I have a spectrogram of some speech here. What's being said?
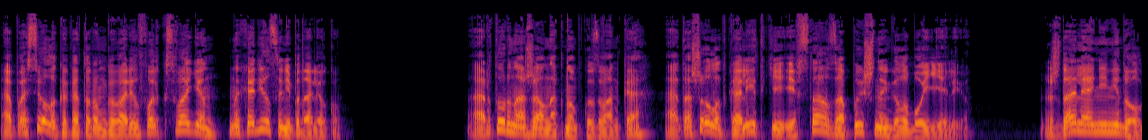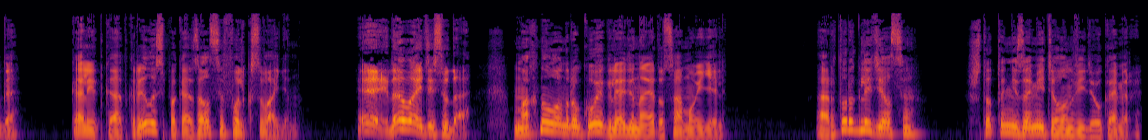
а поселок, о котором говорил Volkswagen, находился неподалеку. Артур нажал на кнопку звонка, отошел от калитки и встал за пышной голубой елью. Ждали они недолго. Калитка открылась, показался Volkswagen. «Эй, давайте сюда!» — махнул он рукой, глядя на эту самую ель. Артур огляделся. Что-то не заметил он видеокамеры.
